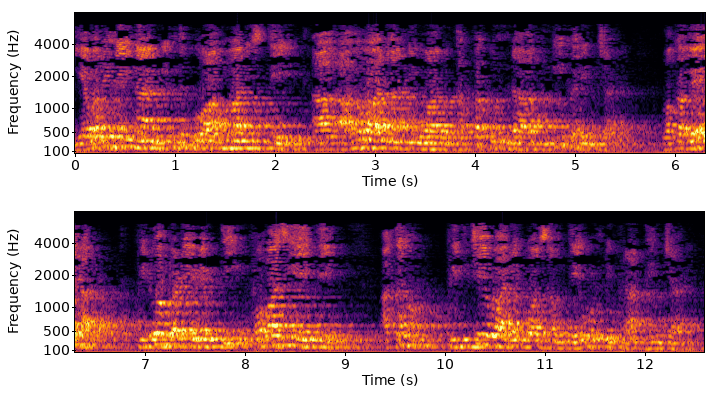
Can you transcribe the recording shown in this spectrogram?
ఎవరినైనా విందుకు ఆహ్వానిస్తే ఆ ఆహ్వానాన్ని వారు తప్పకుండా అంగీకరించాలి. ఒకవేళ పిలువబడే వ్యక్తి ఉపవాసి అయితే అతను పిలిచే వారి కోసం దేవుణ్ణి ప్రార్థించాలి.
